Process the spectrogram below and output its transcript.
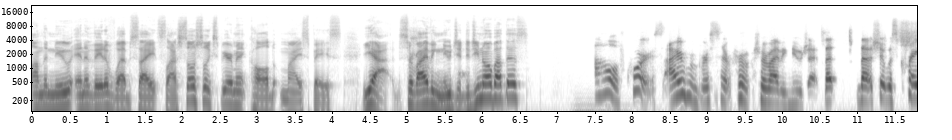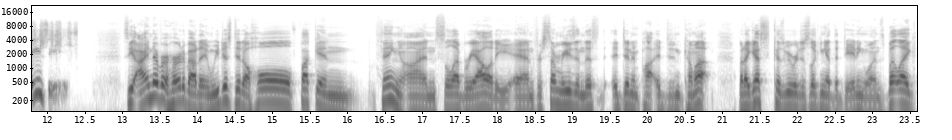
on the new innovative website slash social experiment called MySpace. Yeah, surviving Nugent. Did you know about this? Oh, of course. I remember surviving Nugent. That that shit was crazy. See, I never heard about it, and we just did a whole fucking thing on celeb reality, and for some reason this it didn't po- it didn't come up. But I guess because we were just looking at the dating ones. But like,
